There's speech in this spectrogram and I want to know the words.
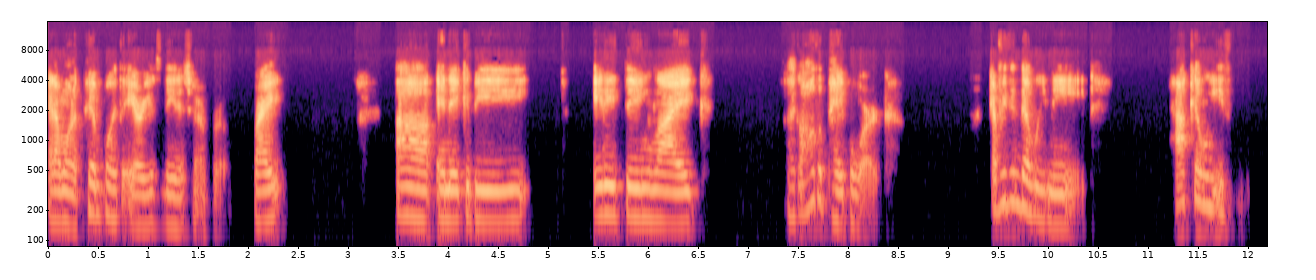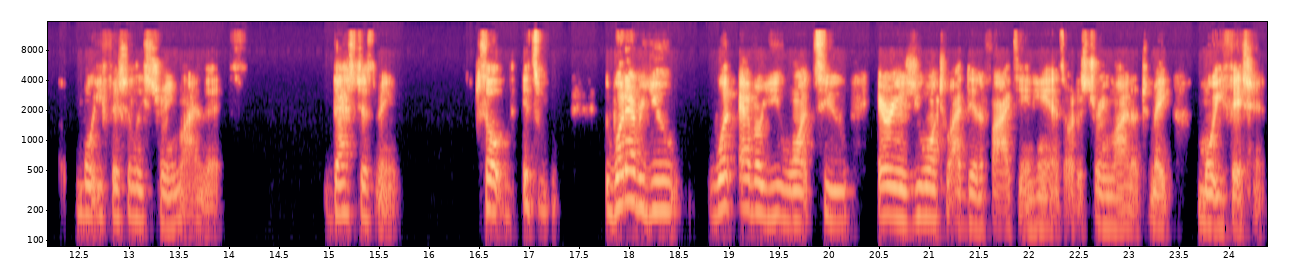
and I want to pinpoint the areas needed to improve, right? Uh, and it could be anything like like all the paperwork, everything that we need how can we more efficiently streamline this? That's just me. So it's whatever you whatever you want to areas you want to identify to enhance or to streamline or to make more efficient,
